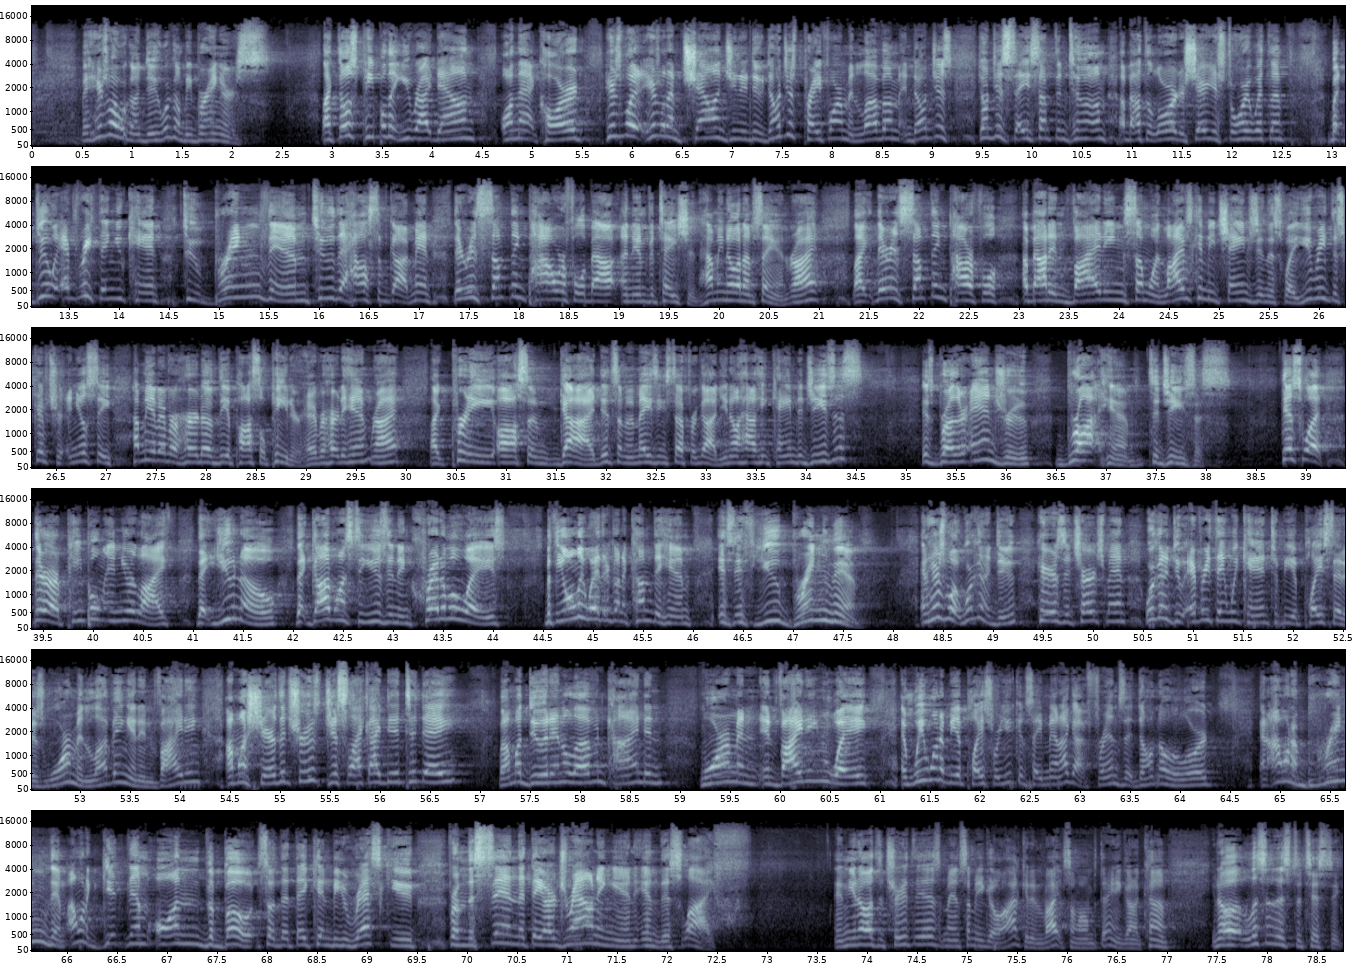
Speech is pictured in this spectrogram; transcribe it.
But here's what we're going to do we're going to be bringers. Like those people that you write down on that card, here's what, here's what I'm challenging you to do. Don't just pray for them and love them and don't just, don't just say something to them about the Lord or share your story with them, but do everything you can to bring them to the house of God. Man, there is something powerful about an invitation. How many know what I'm saying, right? Like there is something powerful about inviting someone. Lives can be changed in this way. You read the scripture and you'll see how many have ever heard of the apostle Peter? Ever heard of him, right? Like pretty awesome guy, did some amazing stuff for God. You know how he came to Jesus? His brother Andrew brought him to Jesus. Guess what? There are people in your life that you know that God wants to use in incredible ways, but the only way they're going to come to him is if you bring them. And here's what we're going to do here as a church, man. We're going to do everything we can to be a place that is warm and loving and inviting. I'm going to share the truth just like I did today, but I'm going to do it in a loving, kind, and warm and inviting way. And we want to be a place where you can say, man, I got friends that don't know the Lord. And I want to bring them, I want to get them on the boat so that they can be rescued from the sin that they are drowning in in this life. And you know what the truth is? Man, some of you go, I could invite someone, but they ain't going to come. You know, listen to this statistic.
